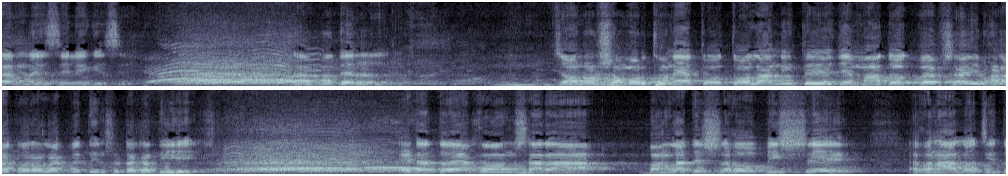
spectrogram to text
কারণে জেলে গেছে। আপনাদের জনসমর্থন এত তলানিতে যে মাদক ব্যবসায়ী ভাড়া করা লাগবে তিনশো টাকা দিয়ে। এটা তো এখন সারা বাংলাদেশ সহ বিশ্বে এখন আলোচিত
